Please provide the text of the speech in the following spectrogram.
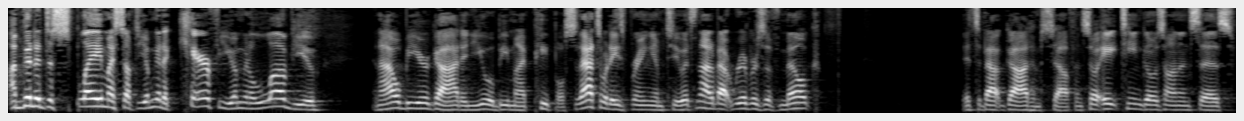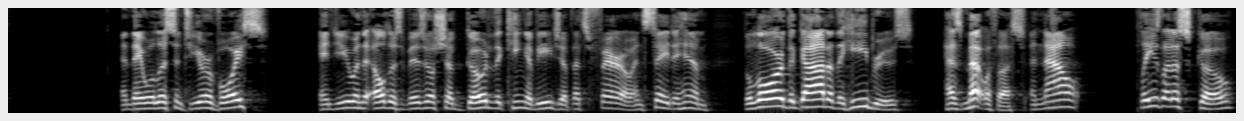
I'm going to display myself to you. I'm going to care for you. I'm going to love you and I will be your God, and you will be my people. So that's what he's bringing him to. It's not about rivers of milk, it's about God himself. And so 18 goes on and says, And they will listen to your voice, and you and the elders of Israel shall go to the king of Egypt, that's Pharaoh, and say to him, The Lord, the God of the Hebrews, has met with us, and now please let us go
